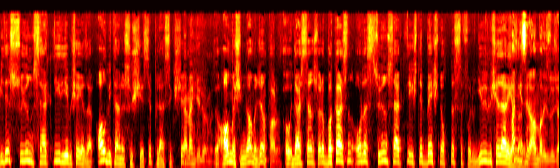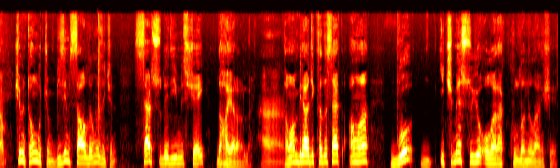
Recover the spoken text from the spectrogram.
Bir de suyun sertliği diye bir şey yazar. Al bir tane su şişesi, plastik şişe. Hemen geliyorum hocam. Alma şimdi alma canım. Ha, pardon. O dersten sonra bakarsın orada suyun sertliği işte 5.0 gibi bir şeyler yazar. Hangisini almalıyız hocam? Şimdi Tonguç'um bizim sağlığımız için sert su dediğimiz şey daha yararlı. He. Tamam birazcık tadı sert ama bu içme suyu olarak kullanılan şey.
